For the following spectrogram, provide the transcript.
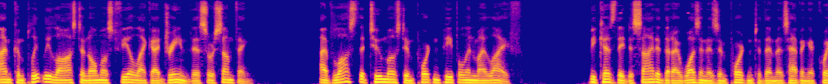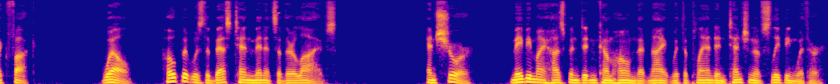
I'm completely lost and almost feel like I dreamed this or something. I've lost the two most important people in my life. Because they decided that I wasn't as important to them as having a quick fuck. Well, hope it was the best 10 minutes of their lives. And sure, Maybe my husband didn't come home that night with the planned intention of sleeping with her.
